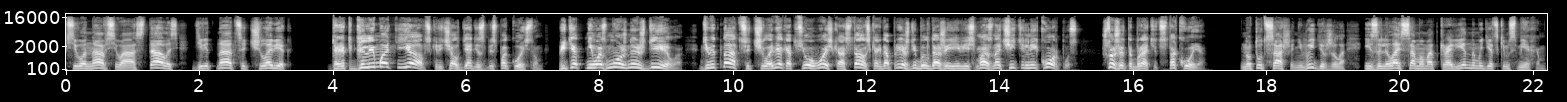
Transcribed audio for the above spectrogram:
всего-навсего осталось девятнадцать человек. — Да это галиматья! — вскричал дядя с беспокойством. — Ведь это невозможное ж дело! Девятнадцать человек от всего войска осталось, когда прежде был даже и весьма значительный корпус. Что же это, братец, такое?» Но тут Саша не выдержала и залилась самым откровенным и детским смехом.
